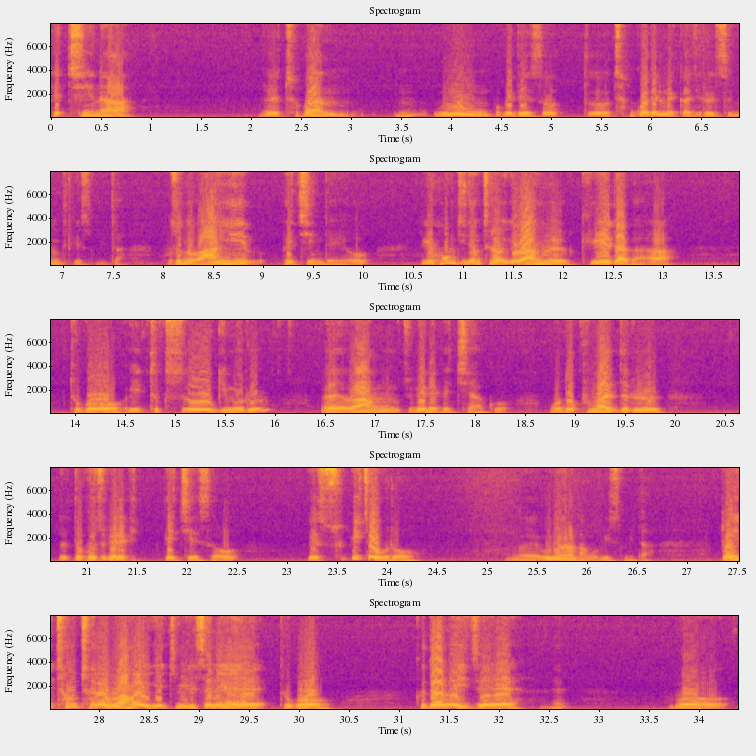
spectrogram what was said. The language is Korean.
배치나 네, 초반 음, 운영법에 대해서 또 참고가 되는 몇 가지를 설명드리겠습니다. 우선 왕의 배치인데요. 이게 홍진영처럼 이게 왕을 귀에다가 두고 이 특수 기물을 예, 왕 주변에 배치하고 뭐 높은 말들을 또 그 주변에 비- 배치해서 수비적으로 어, 운영하는 방법이 있습니다. 또이 청처럼 왕을 이게 좀 일선에 두고 그 다음에 이제 예? 뭐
